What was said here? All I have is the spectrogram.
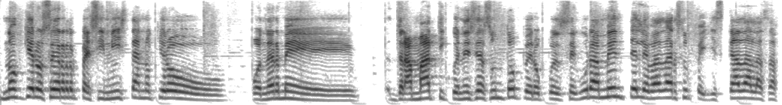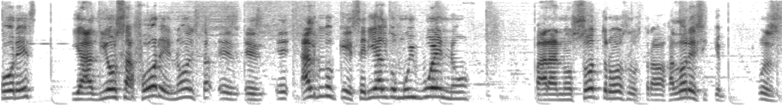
No quiero ser pesimista, no quiero ponerme dramático en ese asunto, pero pues seguramente le va a dar su pellizcada a las afores y adiós afore, ¿no? es, algo que sería algo muy bueno para nosotros, los trabajadores, y que pues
